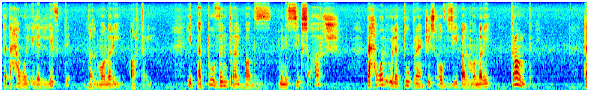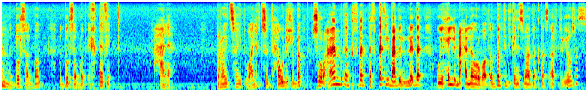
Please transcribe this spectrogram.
تتحول إلى ال left pulmonary artery يبقى ال two ventral buds من ال sixth arch تحولوا إلى two branches of the pulmonary trunk أما ال dorsal bud ال dorsal bud اختفت على ال right side وعلى ال left side تحولت ل duct سرعان بتختفي تختفي بعد الولادة ويحل محلها رباط. ال duct دي كان اسمها ductus arteriosus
